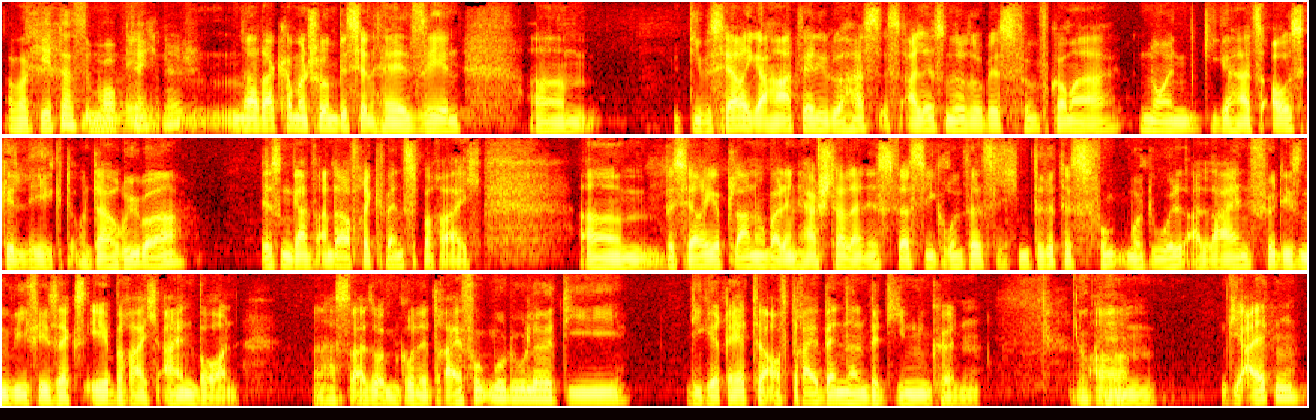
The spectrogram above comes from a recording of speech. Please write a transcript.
aber geht das überhaupt technisch? Na, da kann man schon ein bisschen hell sehen. Ähm, die bisherige Hardware, die du hast, ist alles nur so bis 5,9 Gigahertz ausgelegt und darüber ist ein ganz anderer Frequenzbereich. Ähm, bisherige Planung bei den Herstellern ist, dass sie grundsätzlich ein drittes Funkmodul allein für diesen Wi-Fi 6E-Bereich einbauen. Dann hast du also im Grunde drei Funkmodule, die die Geräte auf drei Bändern bedienen können. Okay. Ähm, die alten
